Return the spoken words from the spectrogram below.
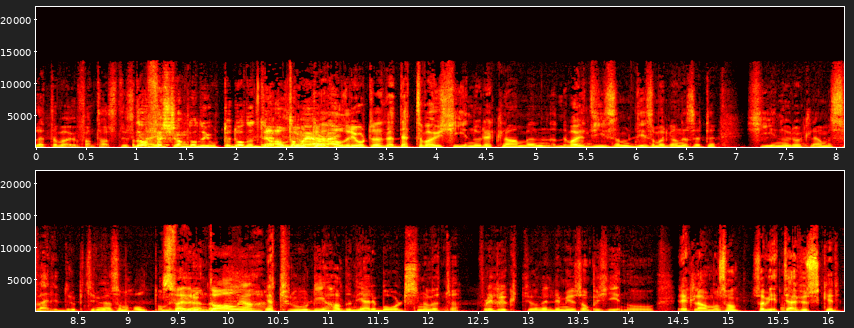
dette var jo fantastisk Det var første gang du hadde gjort det. Du hadde drømt om å gjort det. det. aldri gjort det. Dette var jo kinoreklamen. Det var jo de som, de som organiserte kinoreklame. Sverdrup, tror jeg, som holdt på med det Sverdrup. Dahl, ja. Jeg tror de hadde de her boardsene, vet du. For de brukte jo veldig mye sånn på kinoreklame og sånn. Så vidt jeg husker.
